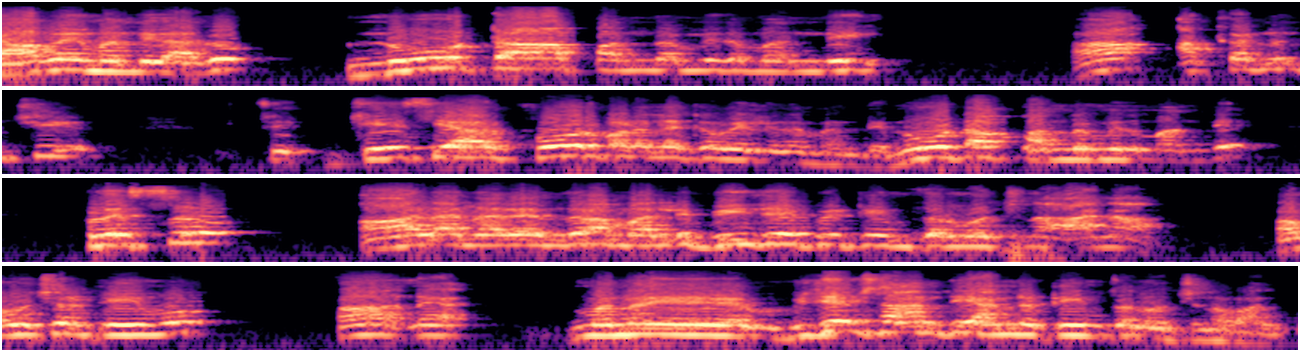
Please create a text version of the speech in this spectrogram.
యాభై మంది కాదు నూట పంతొమ్మిది మంది ఆ అక్కడ నుంచి కేసీఆర్ ఫోర్ పడలేక వెళ్ళిన మంది నూట పంతొమ్మిది మంది ప్లస్ ఆల నరేంద్ర మళ్ళీ బీజేపీ టీం తో వచ్చిన ఆయన వచ్చిన టీము మన విజయశాంతి అన్న టీమ్తో వచ్చిన వాళ్ళు.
